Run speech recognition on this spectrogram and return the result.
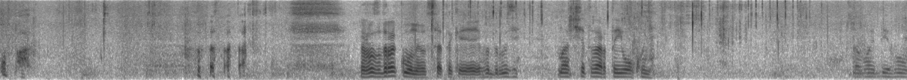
Опа. Роздраконив все-таки я його, друзі. Наш четвертий окунь. Давай бігом.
